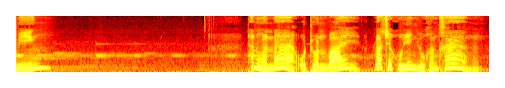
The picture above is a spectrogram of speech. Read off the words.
หมิง ท่านหัวหน้าอดทนไว้ ราชครูยังอยู่ข้างๆ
